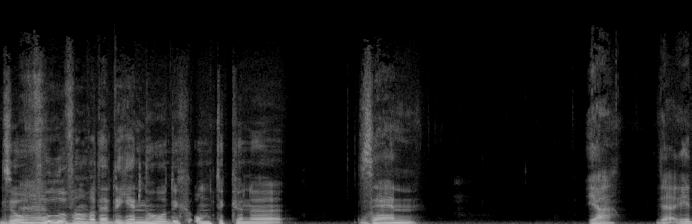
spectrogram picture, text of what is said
is zo Ehm. voelen van wat heb jij nodig om te kunnen zijn. Ja, ja,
